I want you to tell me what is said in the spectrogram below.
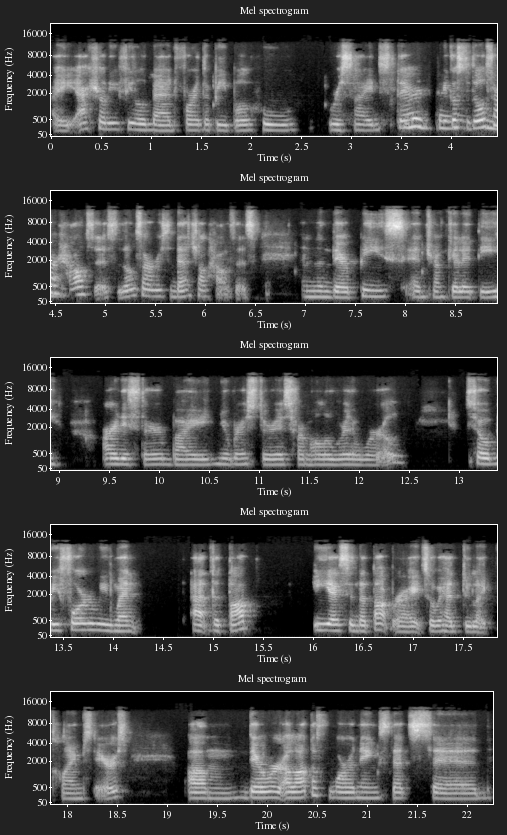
i actually feel bad for the people who resides there because those are houses those are residential houses and then their peace and tranquility are disturbed by numerous tourists from all over the world. So before we went at the top es in the top right so we had to like climb stairs um, there were a lot of warnings that said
